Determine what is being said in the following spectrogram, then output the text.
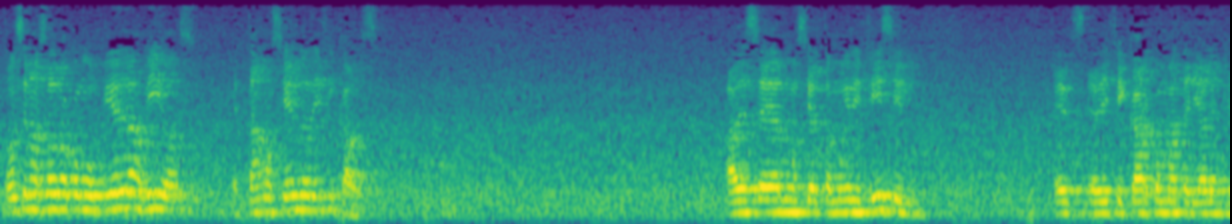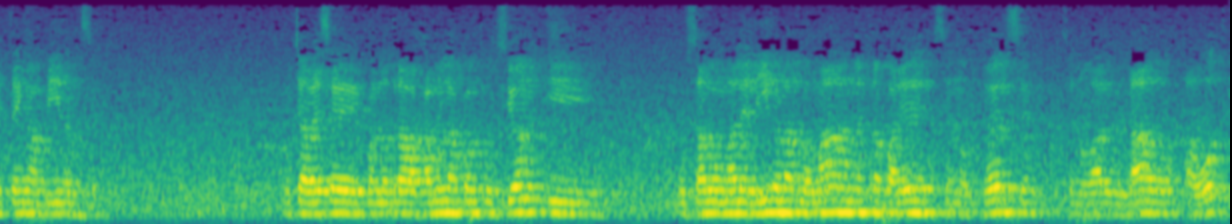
Entonces nosotros como piedras vivas estamos siendo edificados. Ha de ser, ¿no es cierto?, muy difícil edificar con materiales que tengan vida, ¿no es? Muchas veces cuando trabajamos la construcción y usamos mal el hilo, la plomada, nuestra pared se nos tuerce, se nos va de un lado a otro.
